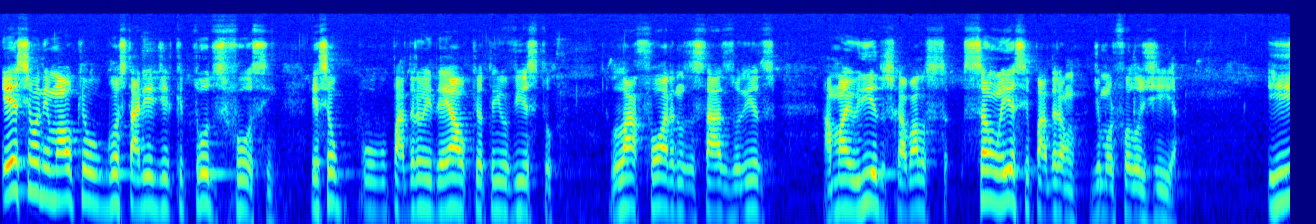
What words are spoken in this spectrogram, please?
Esse é o animal que eu gostaria de que todos fossem. Esse é o, o padrão ideal que eu tenho visto lá fora nos Estados Unidos. A maioria dos cavalos são esse padrão de morfologia. E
